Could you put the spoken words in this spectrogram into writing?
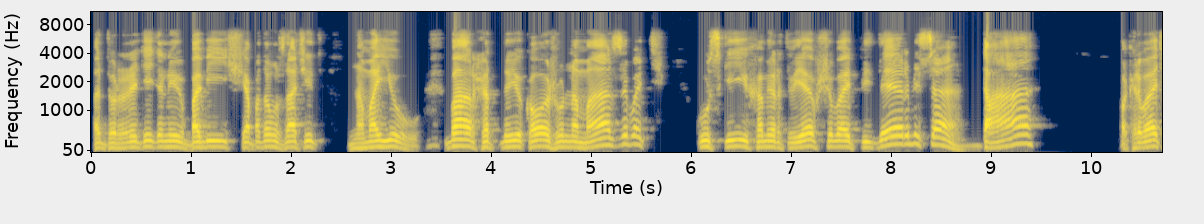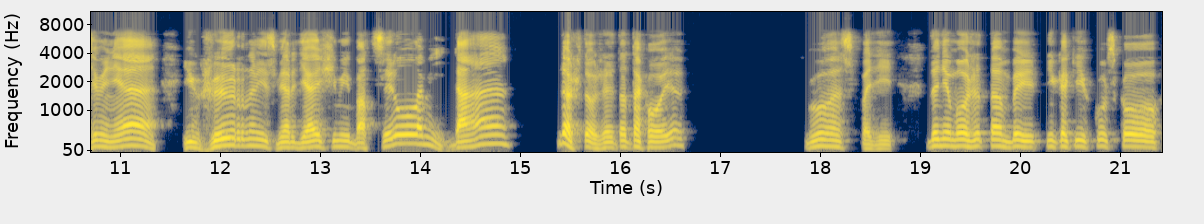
отвратительных бабищ, а потом, значит, на мою бархатную кожу намазывать куски их омертвевшего эпидермиса, да? Покрывать меня их жирными смердящими бациллами, да? Да что же это такое? Господи, да не может там быть никаких кусков,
